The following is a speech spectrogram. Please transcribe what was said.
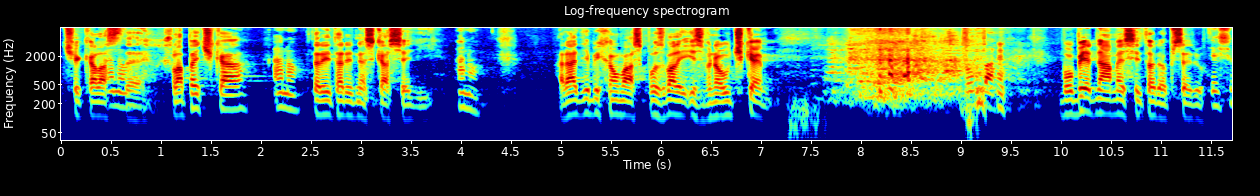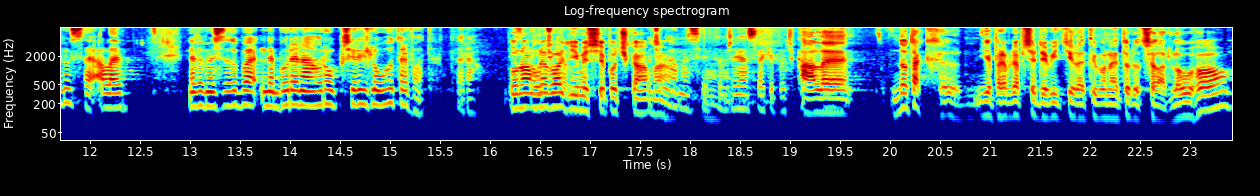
čekala Ano. jste chlapečka, Ano, který tady dneska sedí. ano. Rádi bychom vás pozvali i s vnoučkem. Bomba. Objednáme si to dopředu. Těším se, ale nevím, jestli to bude, nebude náhodou příliš dlouho trvat. Teda. To nám vnoučkem. nevadí, my si počkáme. Počkáme si, dobře, já si taky počkám. Ale, no tak eh, je pravda, před devíti lety, ono je to docela dlouho,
